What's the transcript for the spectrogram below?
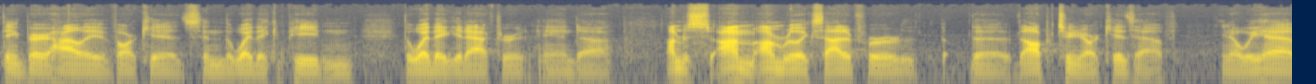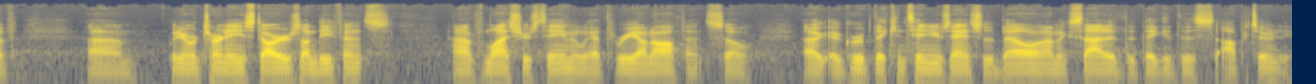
think very highly of our kids and the way they compete and the way they get after it. And uh, I'm just I'm I'm really excited for the the opportunity our kids have. You know, we have um, we didn't return any starters on defense um, from last year's team, and we have three on offense. So a, a group that continues to answer the bell, and I'm excited that they get this opportunity.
